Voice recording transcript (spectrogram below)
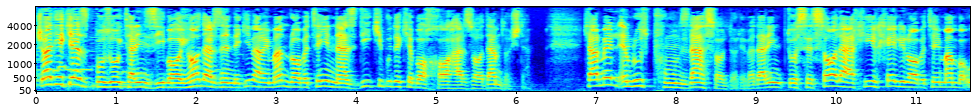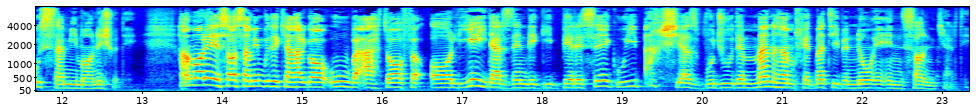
شاید یکی از بزرگترین زیبایی ها در زندگی برای من رابطه نزدیکی بوده که با خواهرزادم داشتم. کرمل امروز 15 سال داره و در این دو سه سال اخیر خیلی رابطه من با او صمیمانه شده. همواره احساسم این بوده که هرگاه او به اهداف عالیه‌ای در زندگی برسه گویی بخشی از وجود من هم خدمتی به نوع انسان کرده.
